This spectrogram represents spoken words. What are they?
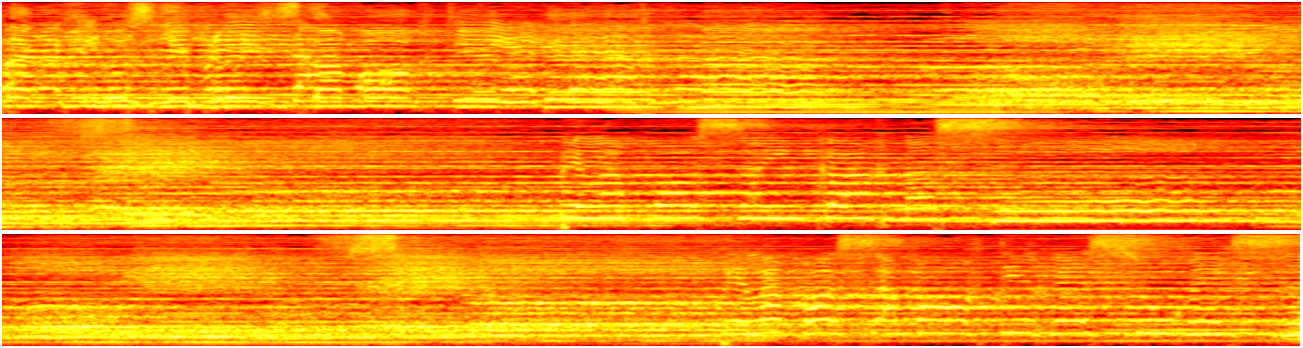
Para que nos livreis da morte eterna. Pela vossa encarnação. Pela vossa morte e ressurreição.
